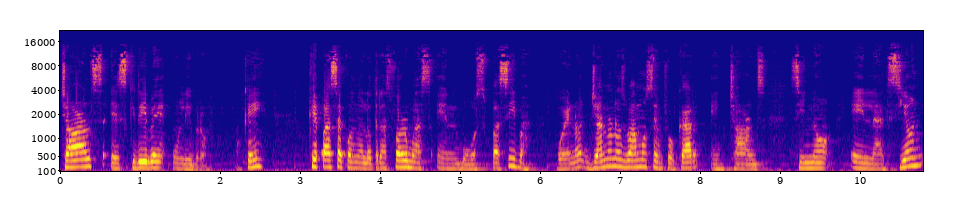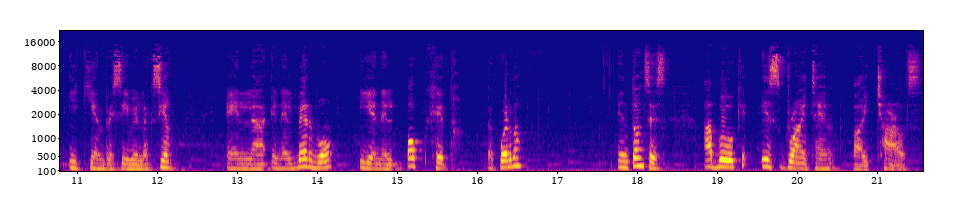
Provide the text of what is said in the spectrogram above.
Charles escribe un libro. ¿Ok? ¿Qué pasa cuando lo transformas en voz pasiva? Bueno, ya no nos vamos a enfocar en Charles, sino en la acción y quien recibe la acción, en, la, en el verbo y en el objeto, ¿de acuerdo? Entonces, a book is written by Charles.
